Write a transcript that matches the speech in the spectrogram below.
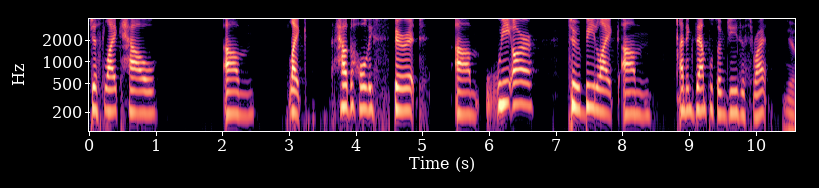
Just like how, um, like how the Holy Spirit, um, we are to be like um, an examples of Jesus, right? Yeah.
